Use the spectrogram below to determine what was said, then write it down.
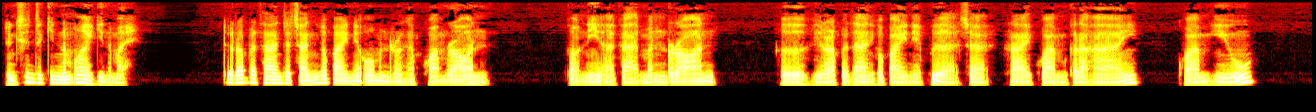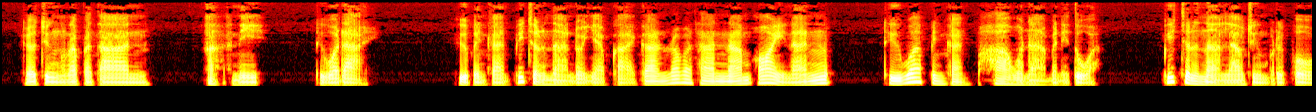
อย่างเช่นจะกินน้ำอ้อยกินทำไมจะรับประทานจะฉันเข้าไปเนี่ยโอ้มันระงับความร้อน ตอนนี้อากาศมันร้อน เออคือรับประทานเข้าไปเนี่ยเพื่อจะคลายความกระหาย ความหิวแล้วจึงรับประทานอะอันนี้ถือว่าได้ คือเป็นการพิจารณาโดยแยบกายการรับประทานน้ำอ้อยนั้น ถือว่าเป็นการภาวนาไปในตัว พิจารณาแล้วจึงบริโภค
